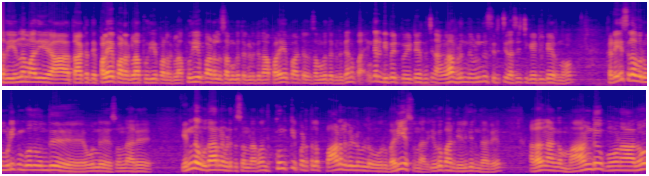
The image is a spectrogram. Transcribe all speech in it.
அது என்ன மாதிரி தாக்கத்தை பழைய பாடல்களா புதிய பாடல்களா? புதிய பாடல் சமூகத்தை கெடுக்குதா பழைய பாட்டு சமூகத்தை கெடுக்குதான்னு பயங்கர டிபேட் போயிட்டே இருந்துச்சு. நாங்களாம் விழுந்து விழுந்து சிரித்து ரசித்து கேட்டுக்கிட்டே இருந்தோம். கடைசியில் அவர் முடிக்கும்போது வந்து ஒன்று சொன்னார் என்ன உதாரணம் எடுத்து சொன்னார்னா அந்த கும்கி படத்தில் பாடல்களில் உள்ள ஒரு வரியை சொன்னார். யுகபாரதி எழுதியிருந்தார். அதாவது நாங்கள் மாண்டு போனாலும்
